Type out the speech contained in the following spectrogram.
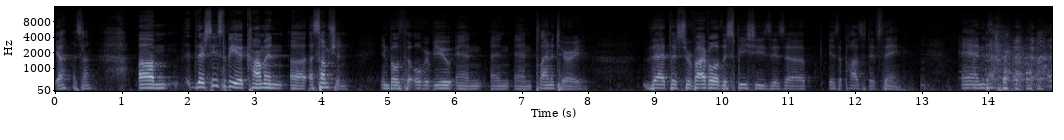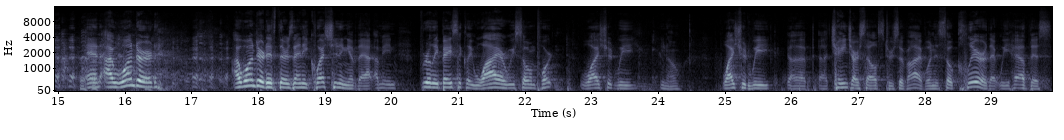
Yeah, that's on. Um, there seems to be a common uh, assumption in both the overview and, and, and planetary that the survival of the species is a, is a positive thing. And, and I wondered, I wondered if there's any questioning of that. I mean, really, basically, why are we so important? Why should we, you know, why should we uh, uh, change ourselves to survive when it's so clear that we have this,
